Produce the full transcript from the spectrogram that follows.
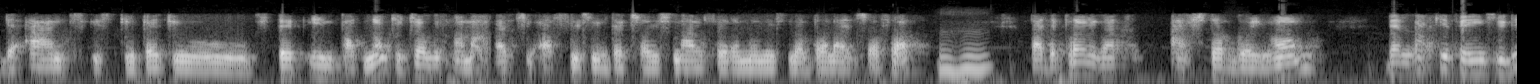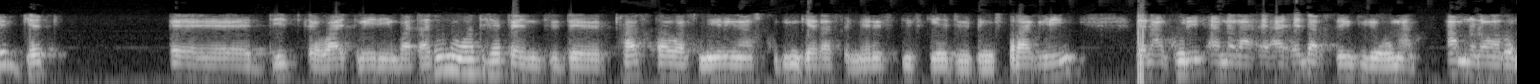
The aunt is prepared to step in, but not to talk with my mother, to assist with the traditional ceremonies, Lobola, and so forth. Mm-hmm. But the problem is that I've stopped going home. The lucky thing is we did get uh, did a white wedding, but I don't know what happened. The pastor was marrying us, couldn't get us a marriage certificate. We've been struggling. Then I couldn't, and then I, I ended up saying to the woman, I'm no longer going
